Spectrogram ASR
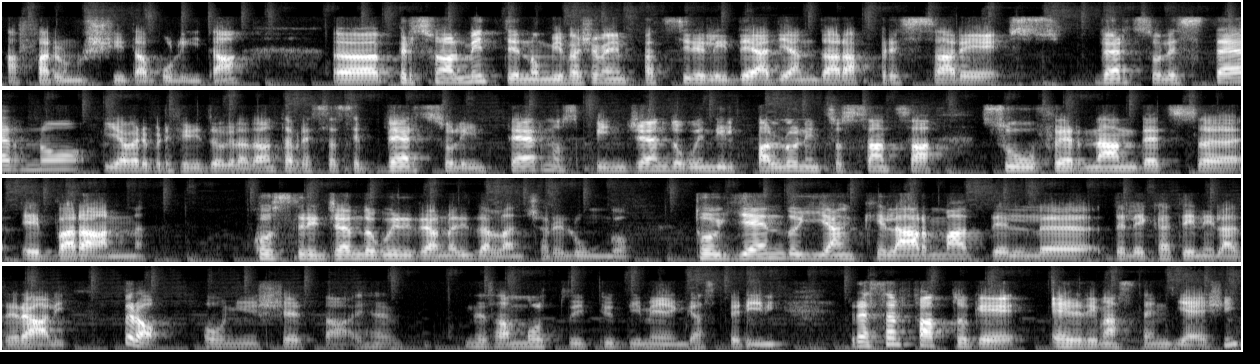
a fare un'uscita pulita. Uh, personalmente non mi faceva impazzire l'idea di andare a pressare verso l'esterno, io avrei preferito che l'Atalanta pressasse verso l'interno, spingendo quindi il pallone in sostanza su Fernandez e Varan, costringendo quindi il Real Madrid a lanciare lungo, togliendogli anche l'arma del, delle catene laterali. Però ogni scelta eh, ne sa molto di più di me Gasperini. Resta il fatto che è rimasta in 10,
